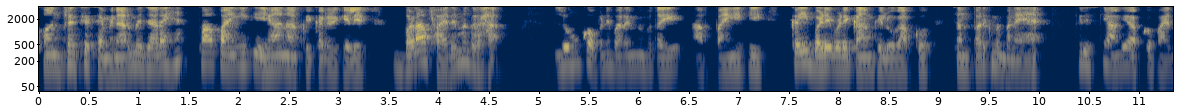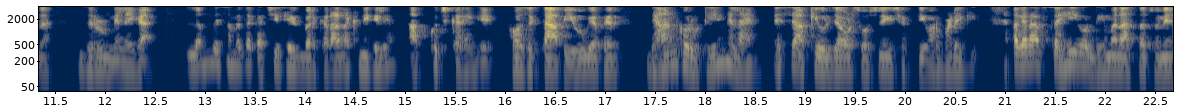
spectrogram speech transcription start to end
कॉन्फ्रेंस या सेमिनार में जा रहे हैं तो आप पाएँगे कि यहाँ आपके करियर के लिए बड़ा फ़ायदेमंद रहा। लोगों को अपने बारे में बताइए, आप पाएँगे कि कई बड़े बड़े काम के लोग आपको संपर्क में बने हैं। फिर इसके आगे आपको फ़ायदा ज़रूर मिलेगा। लंबे समय तक अच्छी सेहत बरकरार रखने के लिए आप कुछ करेंगे। हो सकता है आप योग या फिर ध्यान को रूटीन में लाएँ। इससे आपकी ऊर्जा और सोचने की शक्ति और बढ़ेगी। अगर आप सही और धीमा रास्ता चुने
